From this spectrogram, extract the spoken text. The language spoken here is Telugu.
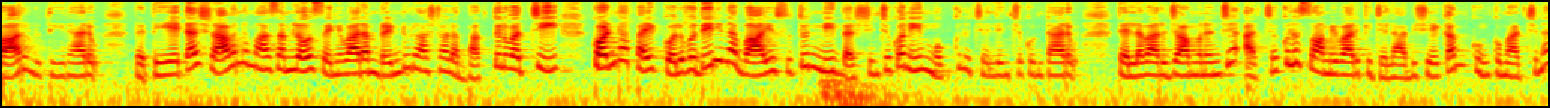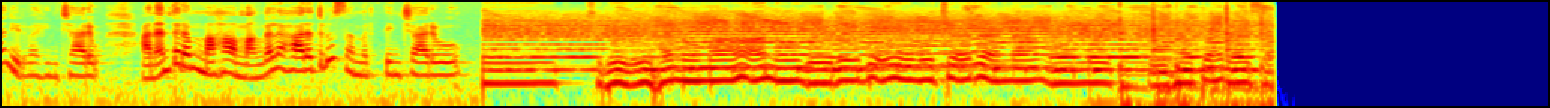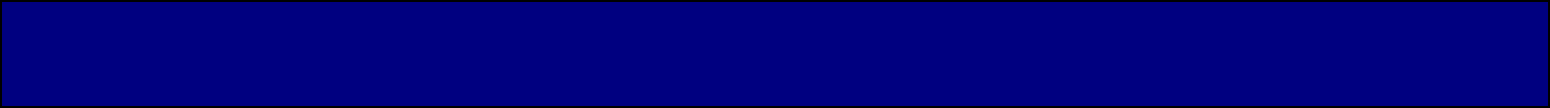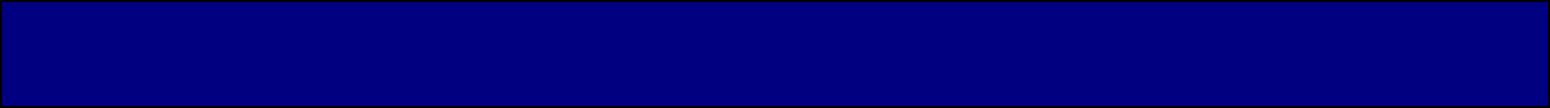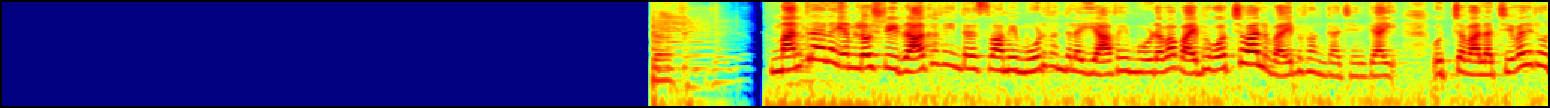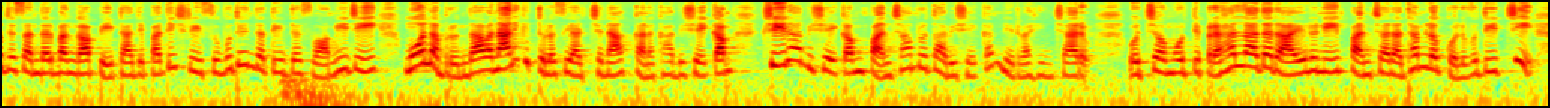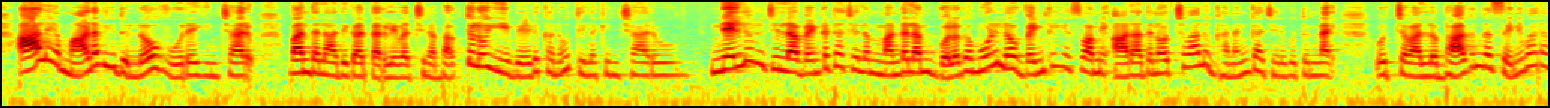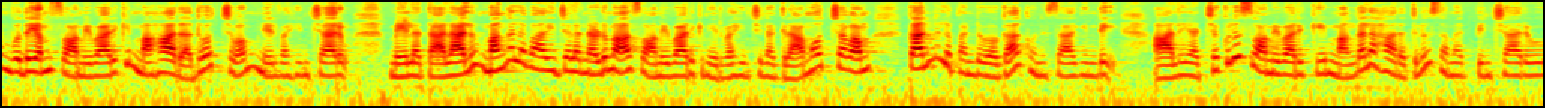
బారులు తీరారు. ప్రతి ఏటా శ్రావణ మాసంలో శనివారం రెండు రాష్ట్రాల భక్తులు వచ్చి కొండపై కొలువుదీరిన వాయుసుతుణ్ణి దర్శించుకొని మొక్కులు చెల్లించుకుంటారు. తెల్లవారుజాము నుంచే అర్చకులు స్వామివారికి జలాభిషేకం కుంకుమార్చన నిర్వహించారు. అనంతరం మహా మంగళహారతులు సమర్పించారు. శ్రీ హనుమాను గురుదేవు చరణములు Yeah. మంత్రాలయంలో శ్రీ రాఘవేంద్ర స్వామి మూడు వందల యాభై మూడవ వైభవోత్సవాలు వైభవంగా జరిగాయి. ఉత్సవాల చివరి రోజు సందర్భంగా పీఠాధిపతి శ్రీ సుబుధేంద్ర తీర్థ స్వామీజీ మూల బృందావనానికి తులసి అర్చన కనకాభిషేకం క్షీరాభిషేకం పంచామృతాభిషేకం నిర్వహించారు. ఉత్సవమూర్తి ప్రహ్లాద రాయులుని పంచరథంలో కొలువుదీర్చి ఆలయ మాడవీధుల్లో ఊరేగించారు. వందలాదిగా తరలివచ్చిన భక్తులు ఈ వేడుకను తిలకించారు. నెల్లూరు జిల్లా వెంకటాచలం మండలం గొలగమూడిలో వెంకయ్య స్వామి ఆరాధనోత్సవాలు ఘనంగా జరుగుతున్నాయి. ఉత్సవాల్లో భాగంగా శనివారం ఉదయం స్వామివారికి మహారథోత్సవం నిర్వహించారు. మేళతాళాలు మంగళ వాయిద్యాల నడుమ స్వామివారికి నిర్వహించిన గ్రామోత్సవం కన్నుల పండుగగా కొనసాగింది. ఆలయ అర్చకులు స్వామివారికి మంగళహారతులు సమర్పించారు.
